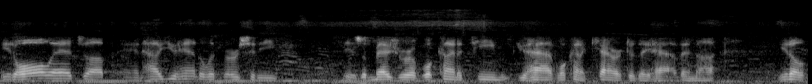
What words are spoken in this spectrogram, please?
it all adds up, and how you handle adversity is a measure of what kind of team you have, what kind of character they have, and uh, you know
